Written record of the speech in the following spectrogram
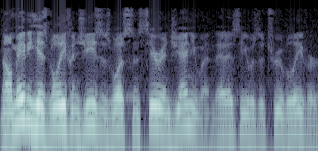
Now, maybe his belief in Jesus was sincere and genuine. That is, he was a true believer.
